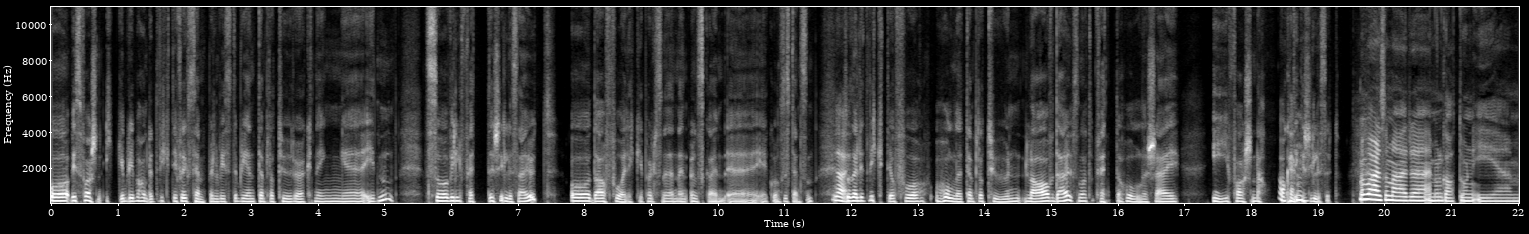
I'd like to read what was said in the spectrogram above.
Og hvis farsen ikke blir behandlet riktig, for eksempel hvis det blir en temperaturøkning eh, i den, så vil fettet skille seg ut, og da får ikke pølsene den ønska eh, konsistensen. Nei. Så det er litt viktig å få å holde temperaturen lav der, sånn at fettet holder seg i farsen, da. Ok. At det ikke skilles ut. Men hva er det som er eh, emulgatoren i um...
